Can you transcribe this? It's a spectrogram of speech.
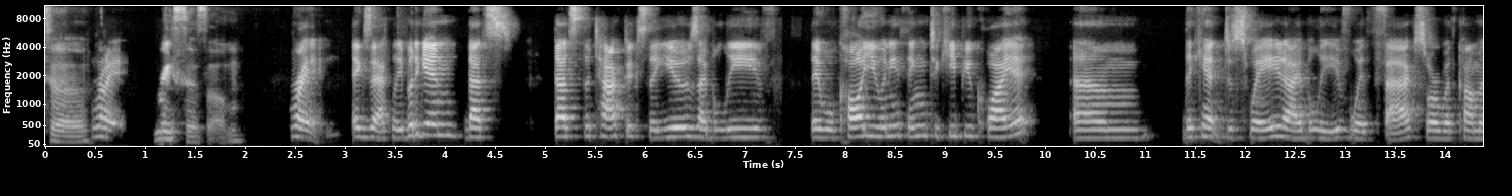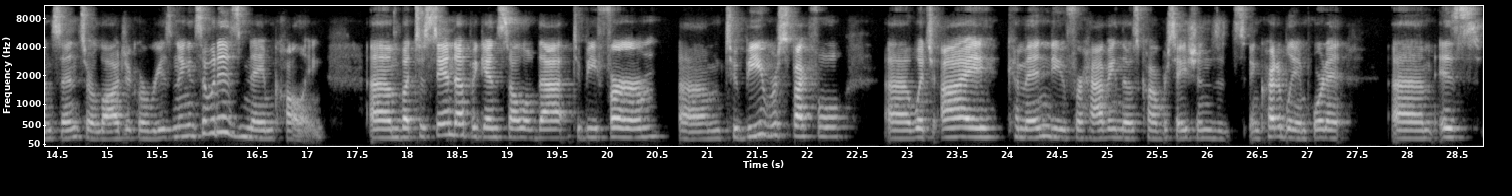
to right. racism? Right exactly but again that's that's the tactics they use i believe they will call you anything to keep you quiet um they can't dissuade i believe with facts or with common sense or logic or reasoning and so it is name calling um, but to stand up against all of that, to be firm, um, to be respectful, uh, which I commend you for having those conversations. It's incredibly important, um, is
